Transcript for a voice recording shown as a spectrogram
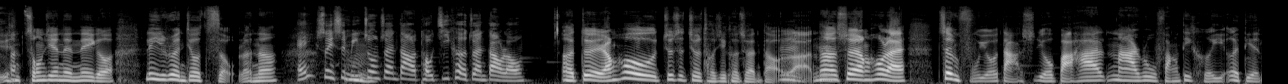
中间的那个利润就走了呢？哎，所以是民众赚到，嗯、投机客赚到喽。呃，对，然后就是就是投机客赚到了。嗯嗯、那虽然后来政府有打有把它纳入房地合一二点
